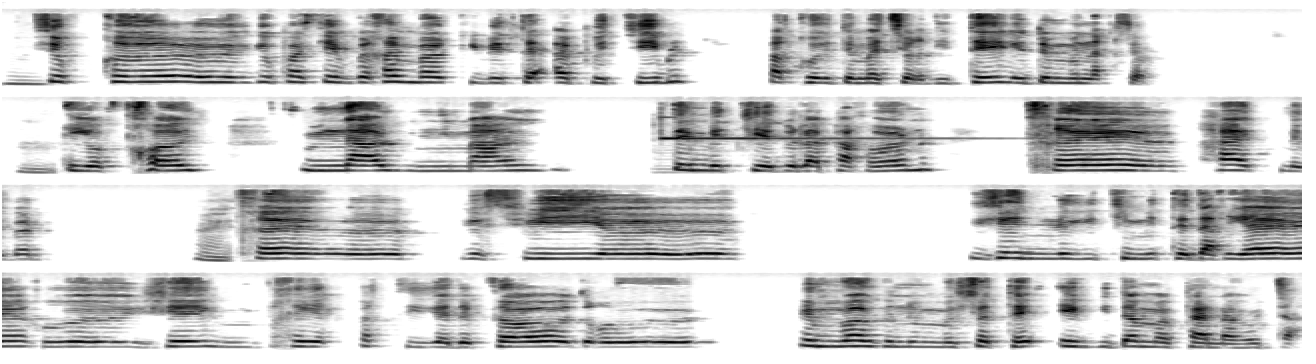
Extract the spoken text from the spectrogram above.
Mm. Sauf que euh, je pensais vraiment qu'il était impossible à cause de ma surdité et de mon accent. Mm. Et France, on a une image des métiers de la parole très euh, high level. Très, euh, je suis, euh, j'ai une légitimité derrière, euh, j'ai une vraie expertise à défendre, euh, et moi, je ne me sentais évidemment pas la hauteur.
